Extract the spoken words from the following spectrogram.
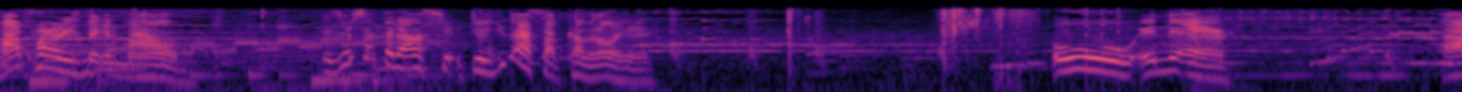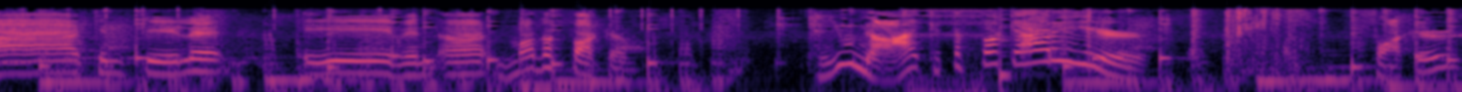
My priority is making my home. Is there something else here? Dude, you gotta stop coming over here. Oh, in the air. I can feel it even on... Motherfucker. Can you not? Get the fuck out of here. Fucker.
